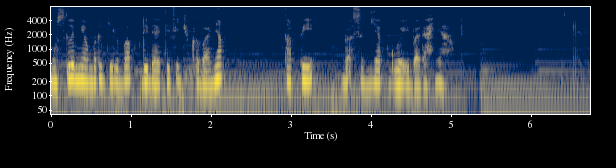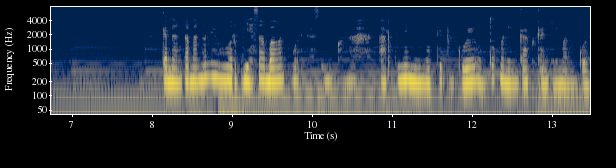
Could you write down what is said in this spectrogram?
muslim yang berjilbab di TV juga banyak tapi gak segiat gue ibadahnya. Kenang-kenangan yang luar biasa banget gue dikasih mukena artinya ngingetin gue untuk meningkatkan iman gue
